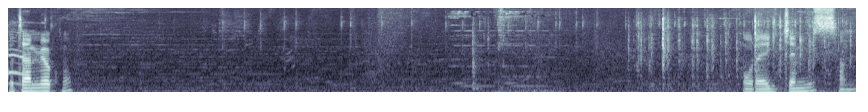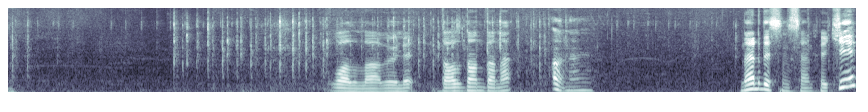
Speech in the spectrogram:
Totem yok mu? Oraya gideceğimizi sandım. Vallahi böyle daldan dana. Ana. Neredesin sen peki?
